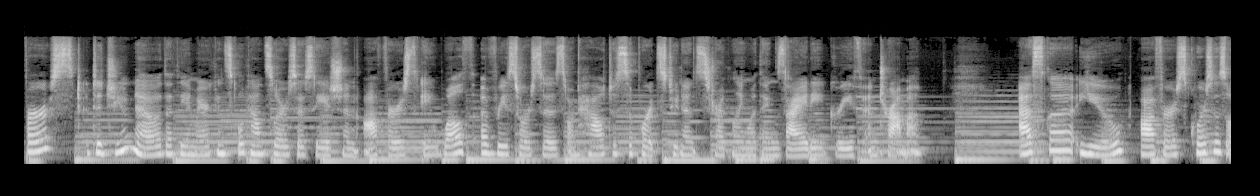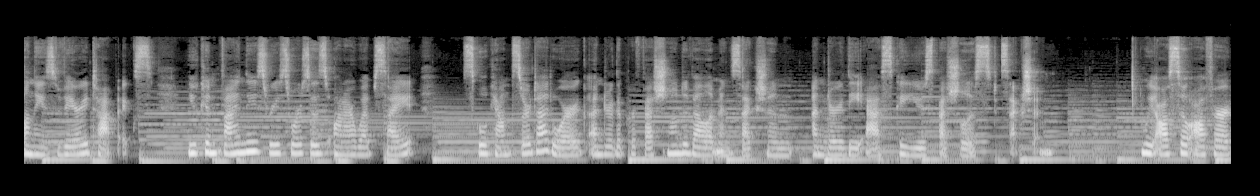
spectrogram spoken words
first, did you know that the American School Counselor Association offers a wealth of resources on how to support students struggling with anxiety, grief, and trauma? ASCA U offers courses on these very topics. You can find these resources on our website, schoolcounselor.org, under the Professional Development section under the ASCA U Specialist section. We also offer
